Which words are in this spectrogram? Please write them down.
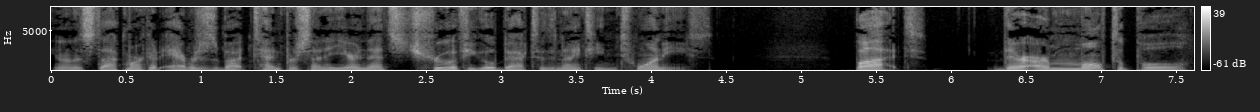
you know the stock market averages about ten percent a year, and that's true if you go back to the 1920s. But there are multiple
